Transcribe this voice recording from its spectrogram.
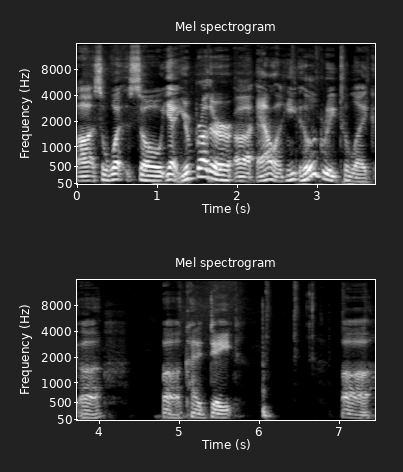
Uh, so what? So yeah, your brother uh, Alan, he he'll agree to like uh, uh, kind of date, uh,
